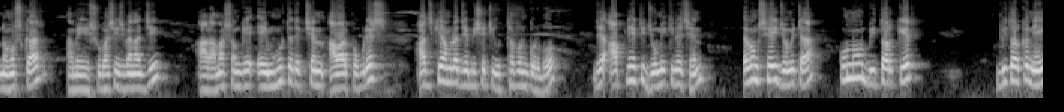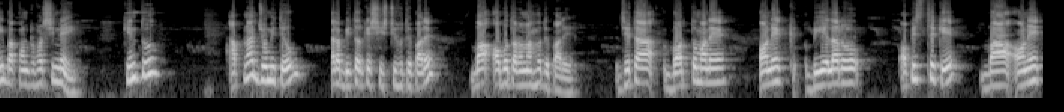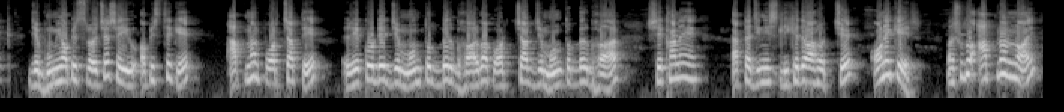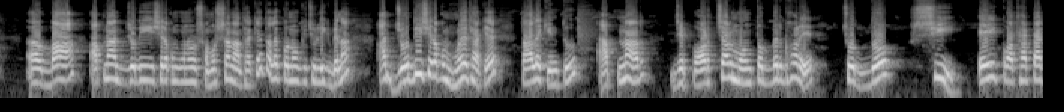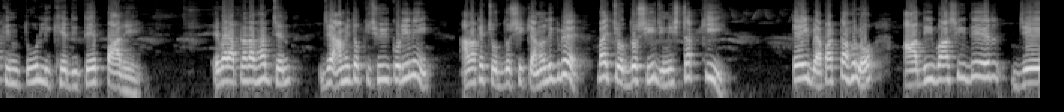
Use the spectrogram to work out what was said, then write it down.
নমস্কার, আমি সুভাষিস ব্যানার্জি। আর আমার সঙ্গে এই মুহূর্তে দেখছেন আওয়ার প্রোগ্রেস। আজকে আমরা যে বিষয়টি উত্থাপন করব, যে আপনি একটি জমি কিনেছেন এবং সেই জমিটা কোনো বিতর্কের, বিতর্ক নেই বা কন্ট্রোভার্সি নেই। কিন্তু আপনার জমিতেও একটা বিতর্কের সৃষ্টি হতে পারে বা অবতারণা হতে পারে, যেটা বর্তমানে অনেক বিএলআরও অফিস থেকে বা অনেক যে ভূমি অফিস রয়েছে, সেই অফিস থেকে আপনার পর্চাতে রেকর্ডের যে মন্তব্যের ঘর বা পর্চার যে মন্তব্যের ঘর, সেখানে একটা জিনিস লিখে দেওয়া হচ্ছে, অনেকের। মানে শুধু আপনার নয় বা আপনার যদি সেরকম কোনো সমস্যা না থাকে, তাহলে কোনো কিছু লিখবে না। আর যদি সেরকম হয়ে থাকে, তাহলে কিন্তু আপনার যে পর্চার মন্তব্যের ঘরে চোদ্দ সি, এই কথাটা কিন্তু লিখে দিতে পারে। এবার আপনারা ভাবছেন যে আমি তো কিছুই করিনি, আমাকে চোদ্দ সি কেন লিখবে? বা চোদ্দ সি জিনিসটা কি? এই ব্যাপারটা হলো আদিবাসীদের যে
